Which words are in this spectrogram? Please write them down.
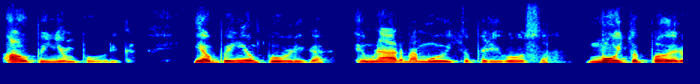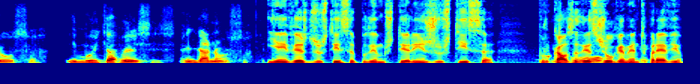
a opinión pública. Y a opinión pública é uma arma muito perigosa, muito poderosa e muitas vezes enganosa. E em vez de justiça, podemos ter injustiça por causa desse julgamento prévio?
